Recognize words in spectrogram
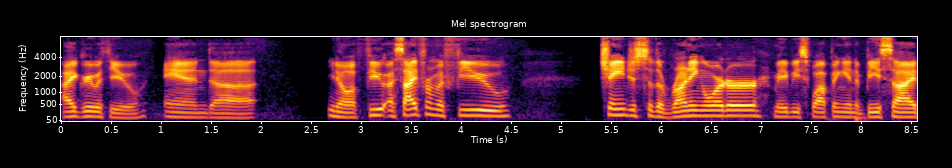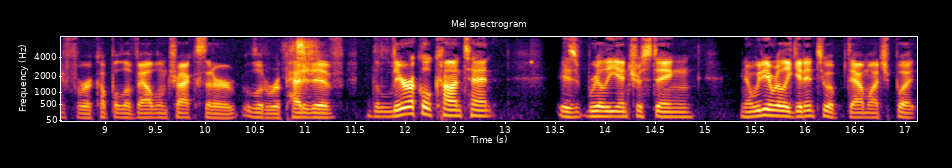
I agree with you. And, uh, you know, a few, aside from a few changes to the running order, maybe swapping in a B side for a couple of album tracks that are a little repetitive, the lyrical content is really interesting. You know, we didn't really get into it that much, but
